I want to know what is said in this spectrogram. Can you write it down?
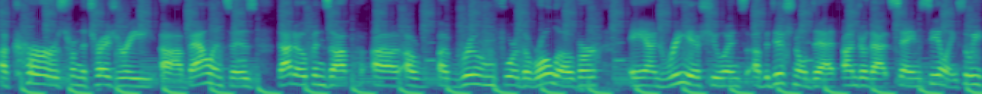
occurs from the Treasury uh, balances, that opens up uh, a, a, room for the rollover and reissuance of additional debt under that same ceiling. So we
